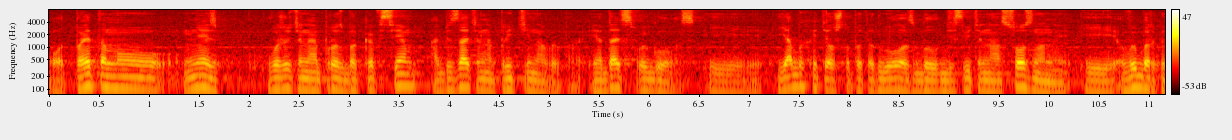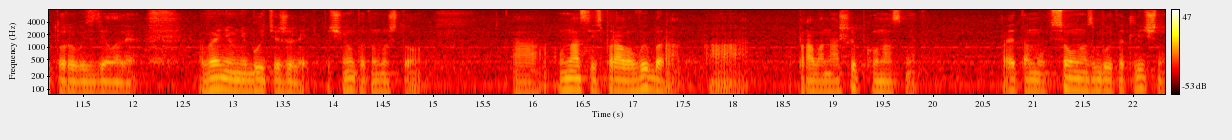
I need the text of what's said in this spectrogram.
Вот, поэтому у меня есть уважительная просьба ко всем обязательно прийти на выборы и отдать свой голос. И я бы хотел, чтобы этот голос был действительно осознанный, и выбор, который вы сделали, вы о нем не будете жалеть. Почему? Потому что а, у нас есть право выбора, а права на ошибку у нас нет. Поэтому все у нас будет отлично.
